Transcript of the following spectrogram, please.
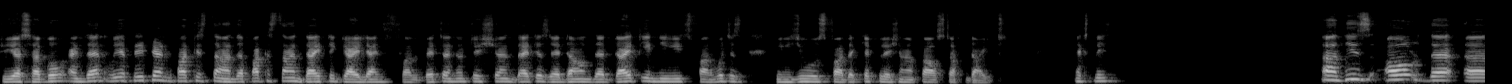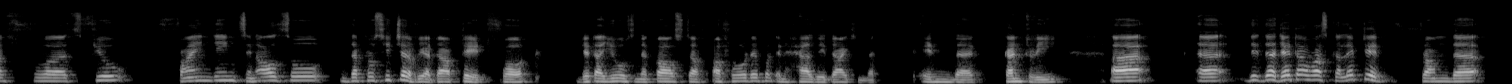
few years ago. And then we have prepared in Pakistan, the Pakistan dietary guidelines for better nutrition. That is laid down the dietary needs for which is being used for the calculation of cost of diet. Next, please. Uh, these are the uh, few findings and also the procedure we adopted for data used in the cost of affordable and healthy diet in the, in the country. Uh, uh, the, the, data was collected from the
